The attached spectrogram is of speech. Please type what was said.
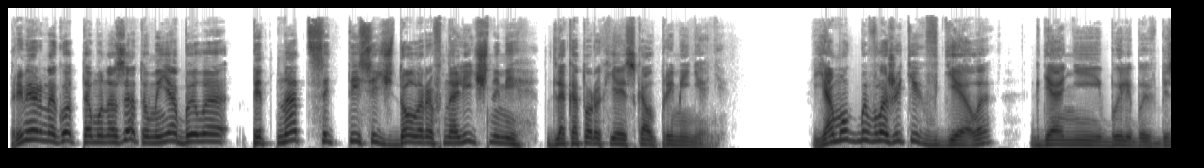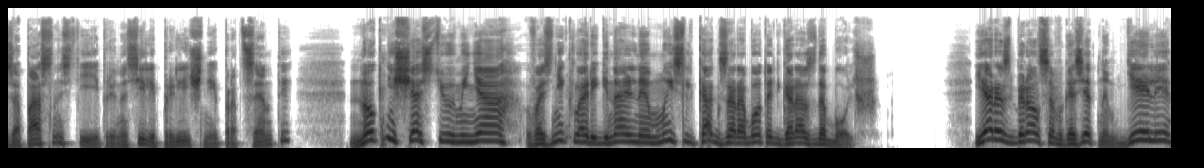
Примерно год тому назад у меня было 15 тысяч долларов наличными, для которых я искал применение. Я мог бы вложить их в дело — где они были бы в безопасности и приносили приличные проценты, но, к несчастью, у меня возникла оригинальная мысль, как заработать гораздо больше. Я разбирался в газетном деле,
